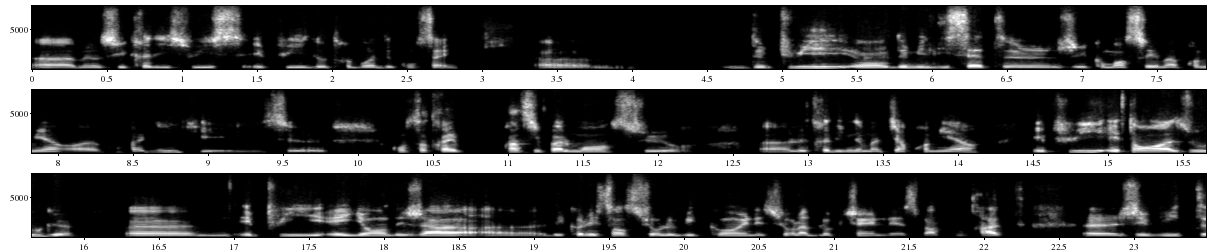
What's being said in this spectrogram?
mais aussi Crédit Suisse et puis d'autres boîtes de conseil. depuis 2017, j'ai commencé ma première compagnie qui se concentrait principalement sur euh, le trading de matières premières. Et puis, étant à Zoug, euh, et puis ayant déjà euh, des connaissances sur le Bitcoin et sur la blockchain et smart contracts, j'ai vite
